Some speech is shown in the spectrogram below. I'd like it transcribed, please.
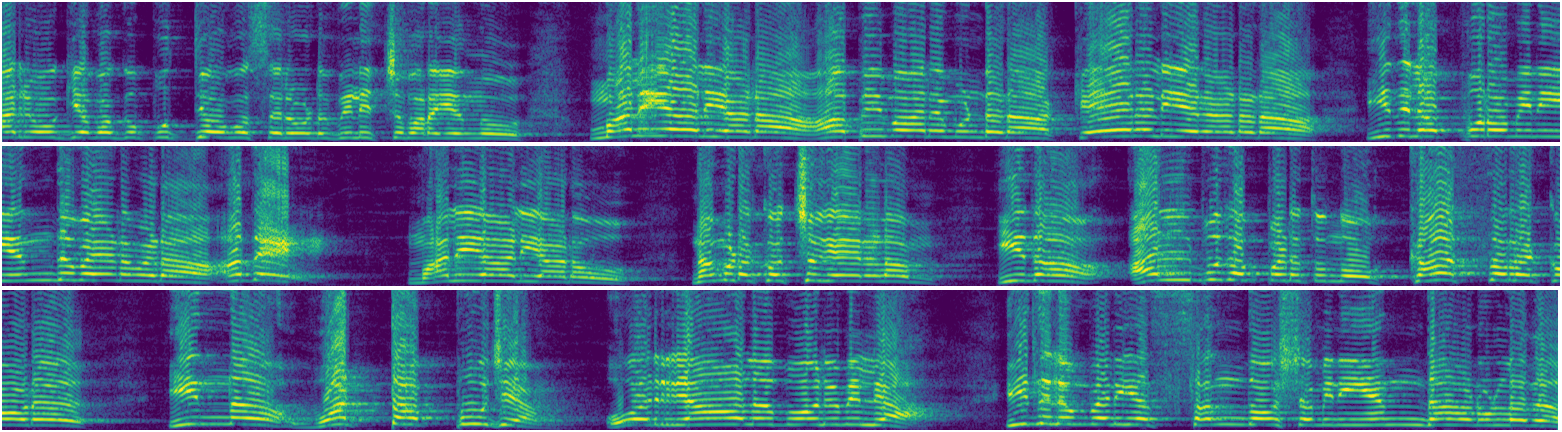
ആരോഗ്യ വകുപ്പ് ഉദ്യോഗസ്ഥരോട് വിളിച്ചു പറയുന്നു. മലയാളിയാടാ അഭിമാനമുണ്ടടാ കേരളീയനാടാ ഇതിലപ്പുറം ഇനി എന്ത് വേണമെടാ? അതെ മലയാളിയാണോ നമ്മുടെ കൊച്ചു കേരളം ഇതാ അത്ഭുതപ്പെടുത്തുന്നു. കാസർഗോഡ് ഇന്ന് വട്ടപൂജ്യം. ഒരാൾ പോലുമില്ല. ഇതിലും വലിയ സന്തോഷം ഇനി എന്താണുള്ളത്?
